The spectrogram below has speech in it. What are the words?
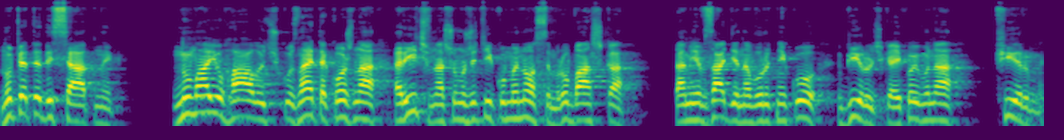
ну, п'ятидесятник, ну, маю галочку. Знаєте, кожна річ в нашому житті, яку ми носимо, рубашка, там є взаді на воротнику бірочка, якої вона фірми.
